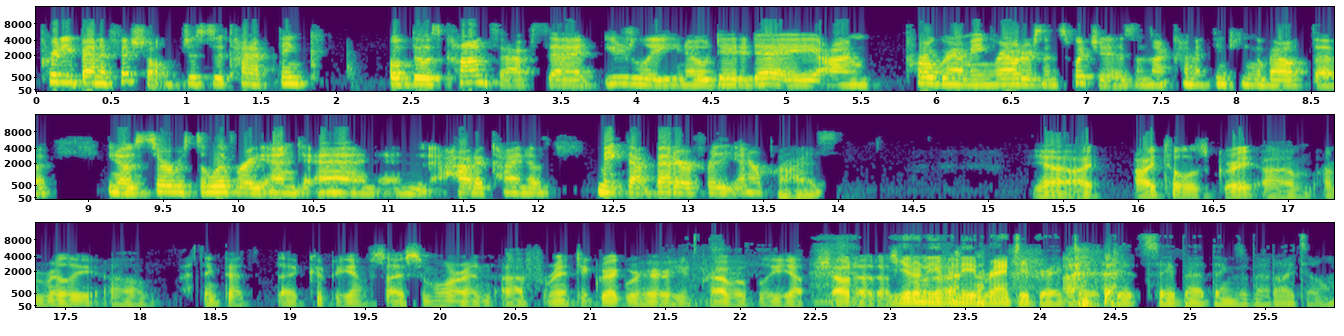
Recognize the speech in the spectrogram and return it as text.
pretty beneficial just to kind of think of those concepts that usually you know day to day I'm programming routers and switches and that kind of thinking about the you know service delivery end to end and how to kind of make that better for the enterprise. Yeah i itil is great. Um, i'm really um, i think that that could be emphasized some more. And uh, if ranty greg were here he'd probably shout at us you don't even uh, need ranty greg to get, say bad things about itil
